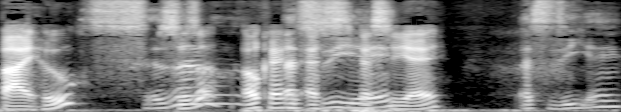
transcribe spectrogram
By who? SZA. SZA. Okay. SZA. SZA. SZA.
